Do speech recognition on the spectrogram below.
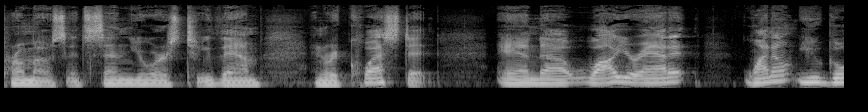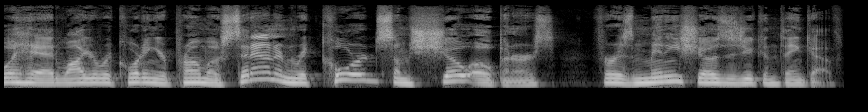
promos and send yours to them and request it. And uh, while you're at it, why don't you go ahead while you're recording your promo, sit down and record some show openers for as many shows as you can think of.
